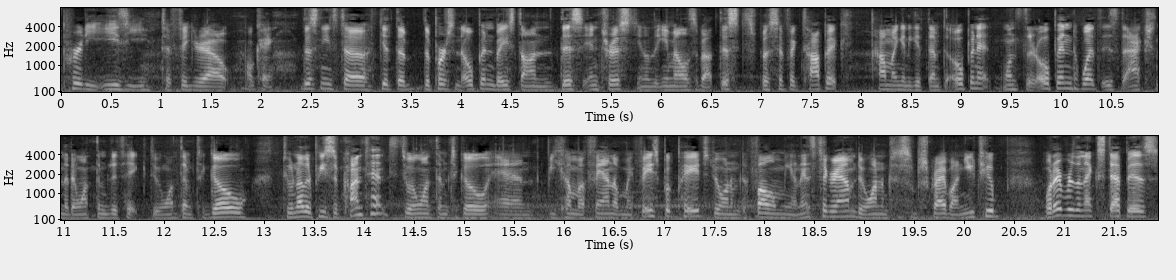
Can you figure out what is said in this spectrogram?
pretty easy to figure out, okay, this needs to get the, the person open based on this interest. You know, the email is about this specific topic. How am I going to get them to open it? Once they're opened, what is the action that I want them to take? Do I want them to go to another piece of content? Do I want them to go and become a fan of my Facebook page? Do I want them to follow me on Instagram? Do I want them to subscribe on YouTube? Whatever the next step is,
